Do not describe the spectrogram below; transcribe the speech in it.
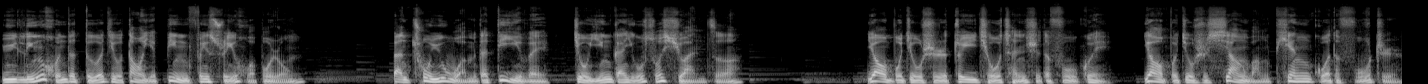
与灵魂的得救，倒也并非水火不容。但出于我们的地位，就应该有所选择。要不就是追求尘世的富贵。要不就是向往天国的福祉，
